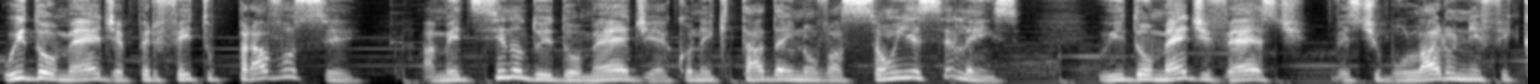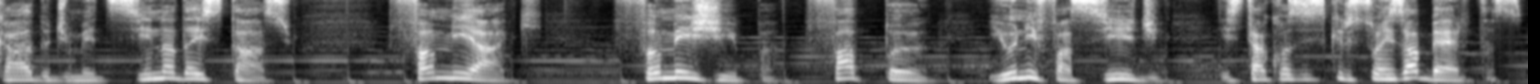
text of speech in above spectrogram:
O IDOMED é perfeito para você. A medicina do IDOMED é conectada à inovação e excelência. O IDOMED Vest, Vestibular Unificado de Medicina da Estácio, FAMIAC, FAMEGIPA, FAPAM e Unifacid, está com as inscrições abertas.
